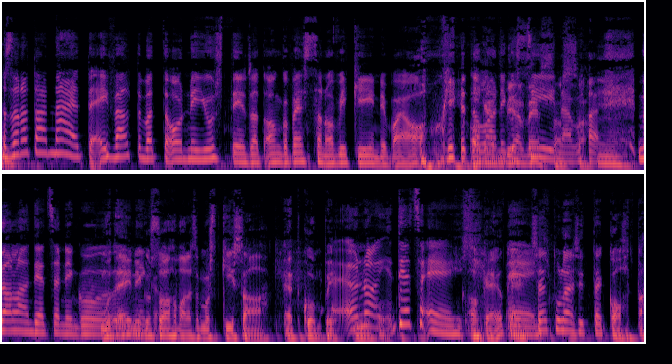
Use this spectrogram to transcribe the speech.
No sanotaan näin, että ei välttämättä ole niin justiinsa, että onko vessan ovi kiinni vai auki. Että Okei, ollaan niinku vielä siinä vessassa. vai. Me ollaan, tiedätkö, niinku... Mutta ei niinku sohvalla semmoista kisaa, että kumpi. No, niinku- tiedätkö, ei. Okei, okei. Ei. Se tulee sitten kohta.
